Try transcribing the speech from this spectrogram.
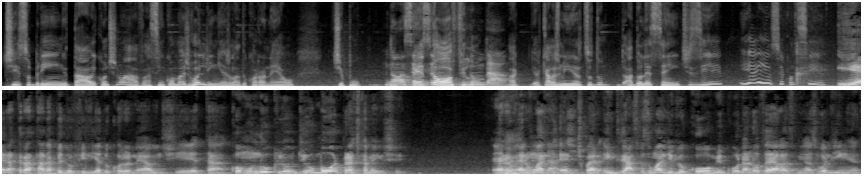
tio, sobrinho e tal, e continuava. Assim como as rolinhas lá do coronel, tipo, um Nossa, isso pedófilo, não, não dá. aquelas meninas tudo adolescentes, e, e é isso que acontecia. E era tratada a pedofilia do coronel em Tieta como um núcleo de humor, praticamente. Era, É. era, um, Verdade. é, tipo, era, entre aspas, um alívio cômico na novela, as minhas rolinhas.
